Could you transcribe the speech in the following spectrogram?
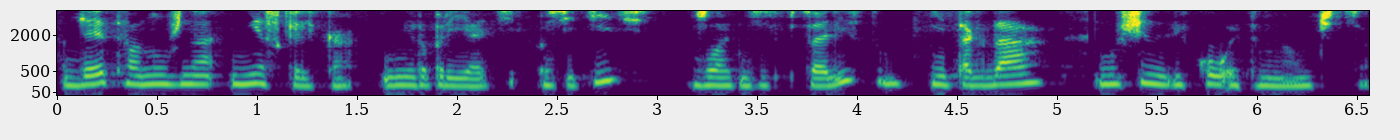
Для этого нужно несколько мероприятий посетить, желательно со специалистом, и тогда мужчина легко этому научится.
